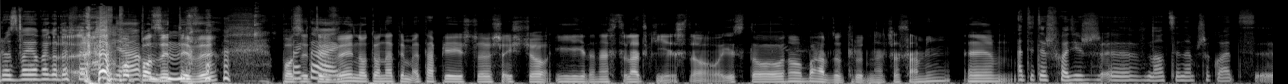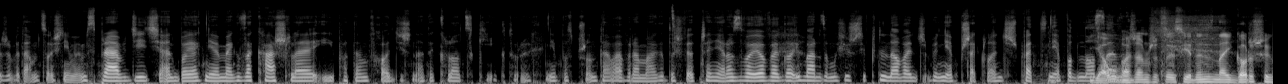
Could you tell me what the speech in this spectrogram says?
Rozwojowego doświadczenia. po- pozytywy, tak. pozytywy, no to na tym etapie jeszcze 6 i 11 latki jest to, jest to no, bardzo trudne czasami. A ty też wchodzisz y, w nocy na przykład, żeby tam coś, nie wiem, sprawdzić, albo jak, nie wiem, jak zakaszle i potem wchodzisz na te klocki, których nie posprzątała w ramach doświadczenia rozwojowego i bardzo musisz się pilnować, żeby nie przekląć szpetnie pod nosem. Ja uważam, że to jest jeden z najgorszych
